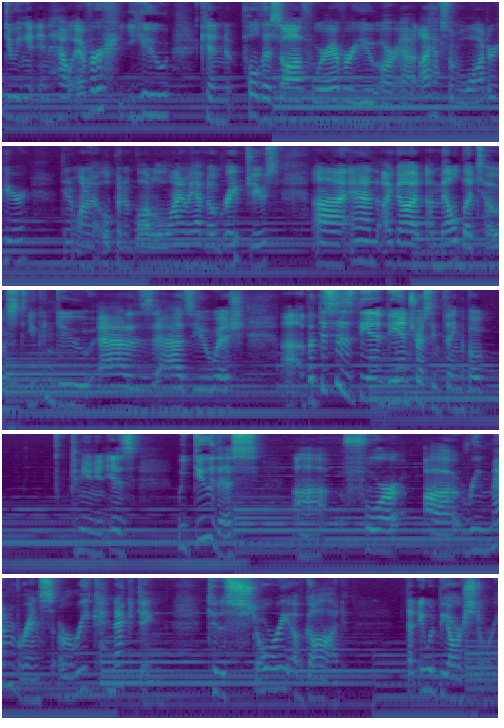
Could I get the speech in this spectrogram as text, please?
doing it in however you can pull this off wherever you are at. I have some water here. Didn't want to open a bottle of wine. We have no grape juice. Uh, and I got a Melba toast. You can do as as you wish. Uh, but this is the the interesting thing about communion is we do this uh, for remembrance or reconnecting to the story of God, that it would be our story.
